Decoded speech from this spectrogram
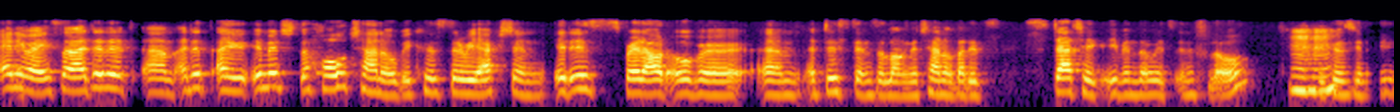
Anyway, so I did it. Um, I did. I imaged the whole channel because the reaction it is spread out over um, a distance along the channel, but it's static even though it's in flow mm-hmm. because you know,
